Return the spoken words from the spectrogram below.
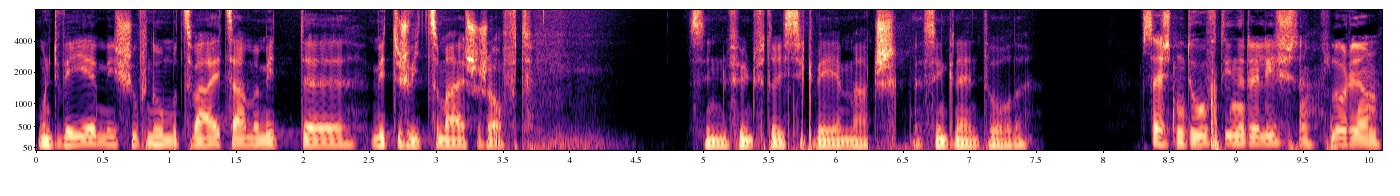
Und WM ist auf Nummer 2 zusammen mit, äh, mit der Schweizer Meisterschaft. Es sind 35 WM-Matches genannt worden. Was hast denn du auf deiner Liste, Florian?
